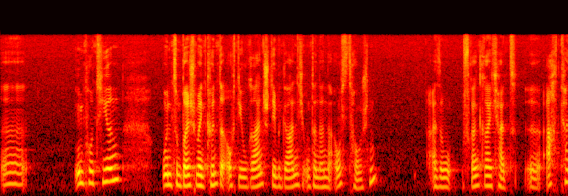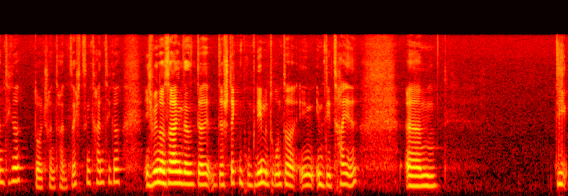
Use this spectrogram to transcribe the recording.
äh, importieren. Und zum Beispiel, man könnte auch die Uranstäbe gar nicht untereinander austauschen. Also Frankreich hat äh, achtkantige, Deutschland hat 16-kantige. Ich will nur sagen, da, da, da stecken Probleme drunter in, im Detail. Ähm, die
